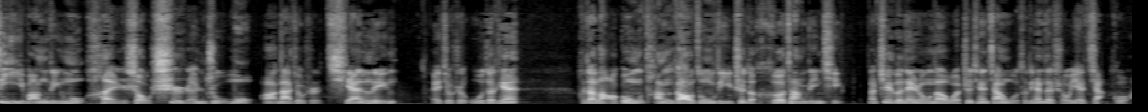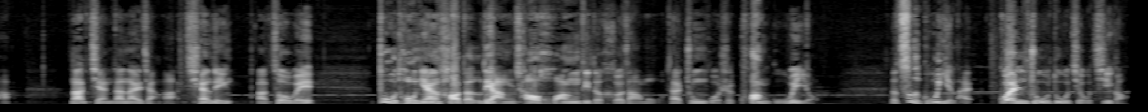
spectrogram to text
帝王陵墓很受世人瞩目啊，那就是乾陵，哎，就是武则天和她老公唐高宗李治的合葬陵寝。那这个内容呢，我之前讲武则天的时候也讲过哈。那简单来讲啊，乾陵啊，作为不同年号的两朝皇帝的合葬墓，在中国是旷古未有，那自古以来关注度就极高。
